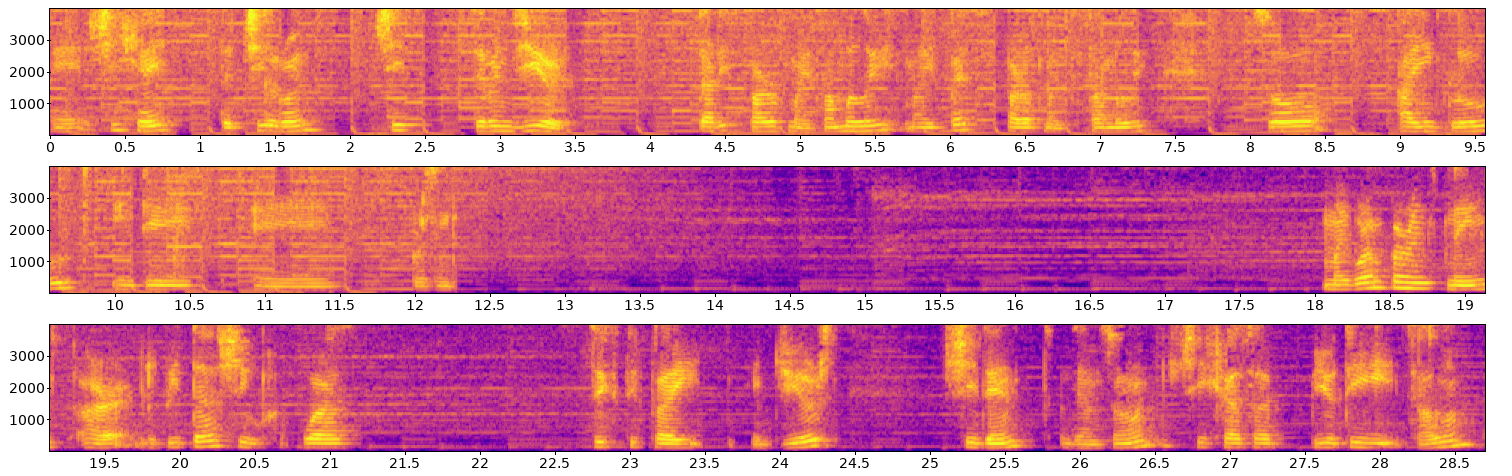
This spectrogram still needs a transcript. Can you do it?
Uh, she hates the children. She's seven years that is part of my family my pets part of my family. So I include in this uh, presentation. My grandparents names are Lupita. She was 65 years. She danced danzon she has a beauty salon.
